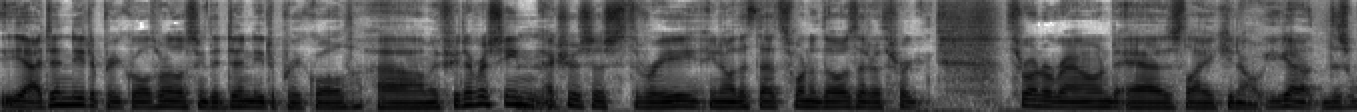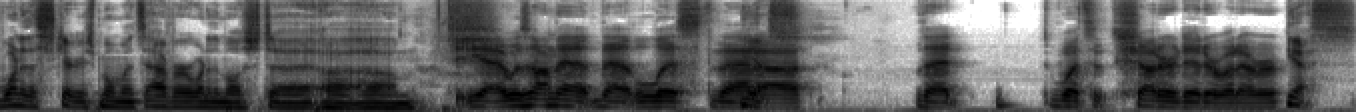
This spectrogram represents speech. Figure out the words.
yeah, I didn't need a prequel. It's one of those things that didn't need a prequel. Um, if you've never seen Exorcist three, you know that's that's one of those that are thro- thrown around as like you know you got this one of the scariest moments ever, one of the most uh, uh, um, Yeah, it was on that that list that Yes. uh that what's it Shutter did or whatever. Yes,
